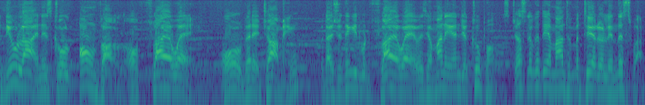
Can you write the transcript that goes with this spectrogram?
The new line is called Envol, or Fly Away. All very charming, but I should think it would fly away with your money and your coupons. Just look at the amount of material in this one.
